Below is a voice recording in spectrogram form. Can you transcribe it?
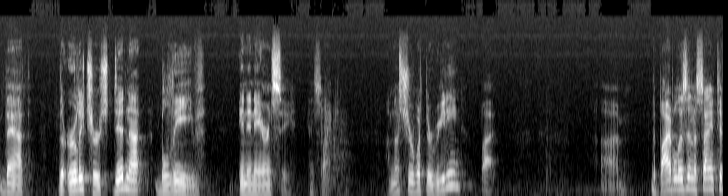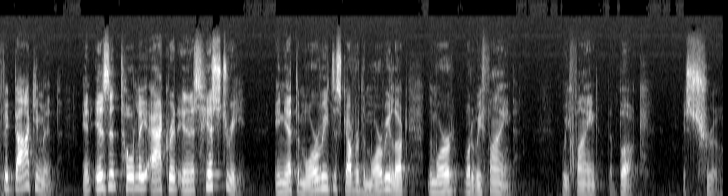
that the early church did not believe in inerrancy. It's like, I'm not sure what they're reading, but um, the Bible isn't a scientific document and isn't totally accurate in its history. And yet, the more we discover, the more we look, the more what do we find? We find the book is true,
